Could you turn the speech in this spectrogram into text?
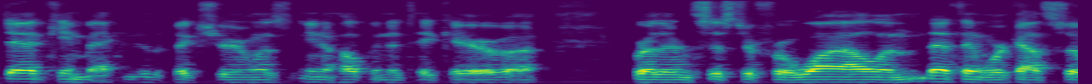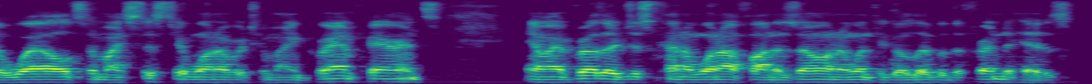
dad came back into the picture and was you know helping to take care of a brother and sister for a while, and that didn't work out so well. So my sister went over to my grandparents, and my brother just kind of went off on his own and went to go live with a friend of his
